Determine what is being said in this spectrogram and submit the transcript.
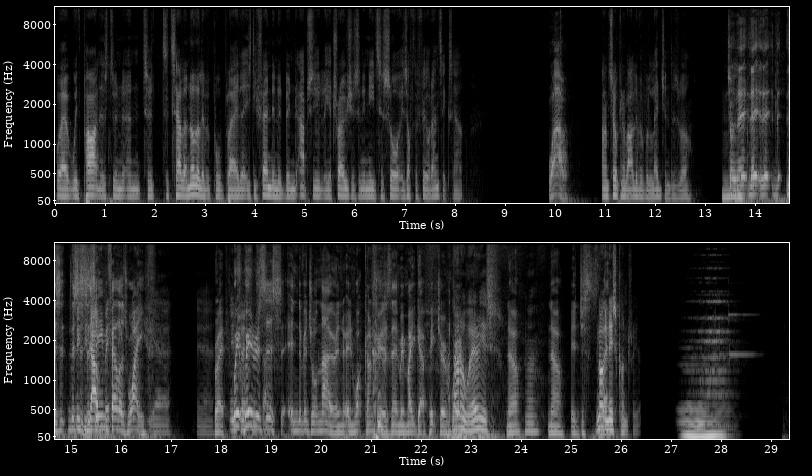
where with partners to and to to tell another Liverpool player that his defending had been absolutely atrocious and he needs to sort his off the field antics out. Wow. And I'm talking about a Liverpool legend as well. So hmm. the, the, the, the- this is this, This is, is the same big- fella's wife. Yeah, yeah. Right. Where, where is stuff. this individual now? In in what country is? Then we might get a picture of I where. don't know where he is. No, No, no. It just it's not in this country.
